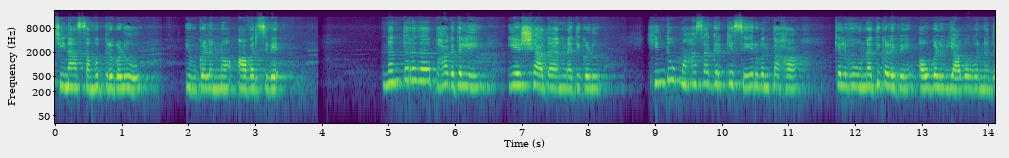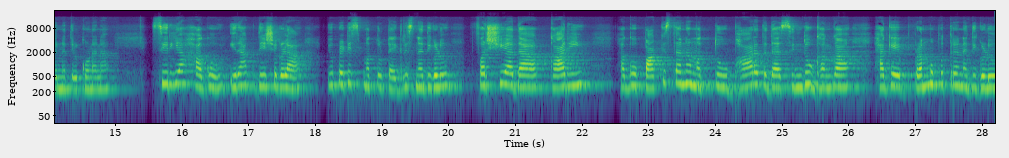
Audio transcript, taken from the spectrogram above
ಚೀನಾ ಸಮುದ್ರಗಳು ಇವುಗಳನ್ನು ಆವರಿಸಿವೆ. ನಂತರದ ಭಾಗದಲ್ಲಿ ಏಷ್ಯಾದ ನದಿಗಳು. ಹಿಂದೂ ಮಹಾಸಾಗರಕ್ಕೆ ಸೇರುವಂತಹ ಕೆಲವು ನದಿಗಳಿವೆ, ಅವುಗಳು ಯಾವುವು ಅನ್ನೋದನ್ನು ತಿಳ್ಕೊಳ್ಳೋಣ. ಸಿರಿಯಾ ಹಾಗೂ ಇರಾಕ್ ದೇಶಗಳ ಯುಪ್ರಟಿಸ್ ಮತ್ತು ಟೈಗ್ರಿಸ್ ನದಿಗಳು ಫರ್ಷಿಯಾದ ಕಾರಿ ಹಾಗೂ ಪಾಕಿಸ್ತಾನ ಮತ್ತು ಭಾರತದ ಸಿಂಧು ಗಂಗಾ ಹಾಗೆ ಬ್ರಹ್ಮಪುತ್ರ ನದಿಗಳು,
